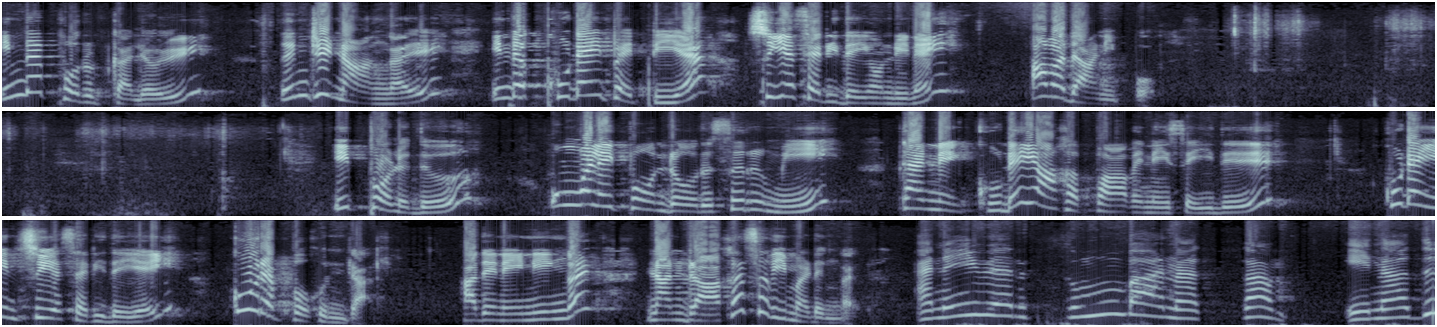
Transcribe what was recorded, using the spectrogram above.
இந்த பொருட்களுள் இன்று நாங்கள் இந்த குடை பற்றிய சுயசரிதை ஒன்றினை அவதானிப்போம். இப்பொழுது உங்களை போன்ற ஒரு சிறுமி தன்னை குடையாக பாவனை செய்து குடையின் சுயசரிதையை கூறப்போகின்றார் அதனை நீங்கள் நன்றாக செவிமடுங்கள். அனைவருக்கும் வணக்கம். எனது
